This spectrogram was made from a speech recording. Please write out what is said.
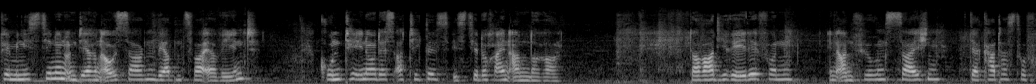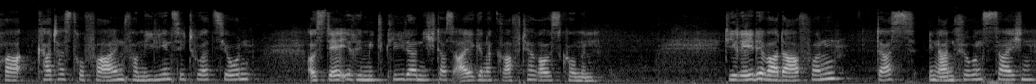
Feministinnen und deren Aussagen werden zwar erwähnt, Grundtenor des Artikels ist jedoch ein anderer. Da war die Rede von, in Anführungszeichen, der katastrophalen Familiensituation, aus der ihre Mitglieder nicht aus eigener Kraft herauskommen. Die Rede war davon, dass, in Anführungszeichen,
